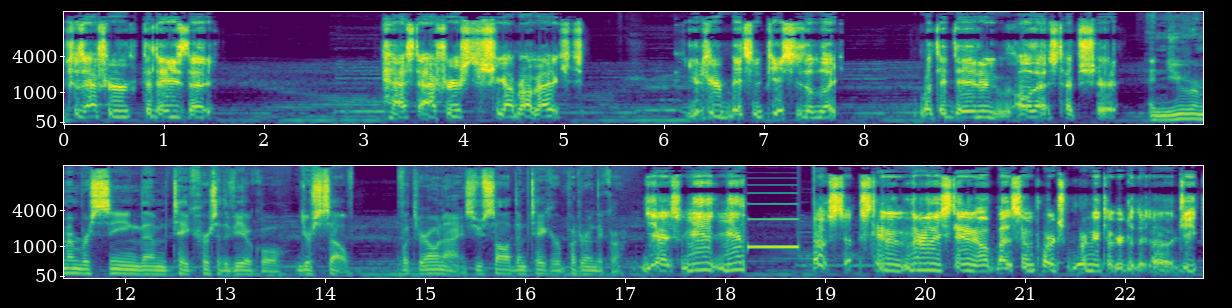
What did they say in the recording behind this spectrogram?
because after the days that passed after she got brought back you'd hear bits and pieces of like what they did and all that type of shit And you remember seeing them take her to the vehicle yourself with your own eyes. You saw them take her, put her in the car. Yes, me, me and I was standing, literally standing out by the sun porch when they took her to the uh, Jeep.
